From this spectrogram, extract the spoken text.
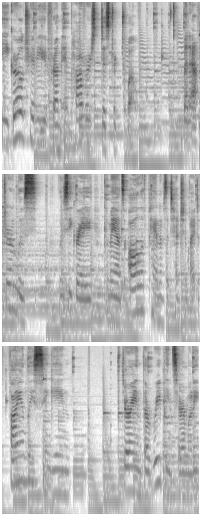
the girl tribute from impoverished District 12. But after Lucy, Lucy Gray commands all of Panem's attention by defiantly singing during the reaping ceremony,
